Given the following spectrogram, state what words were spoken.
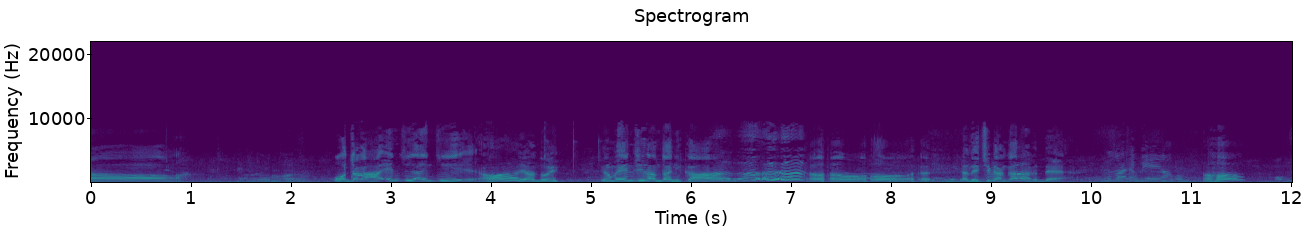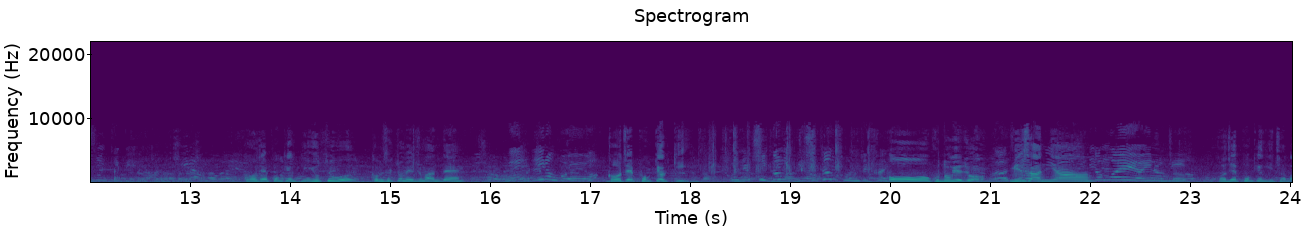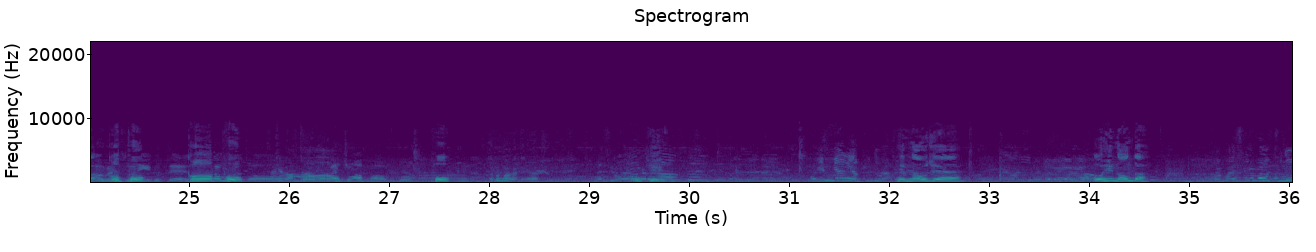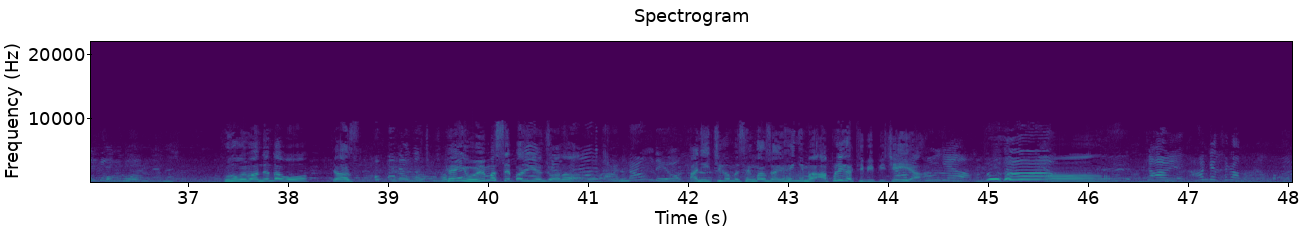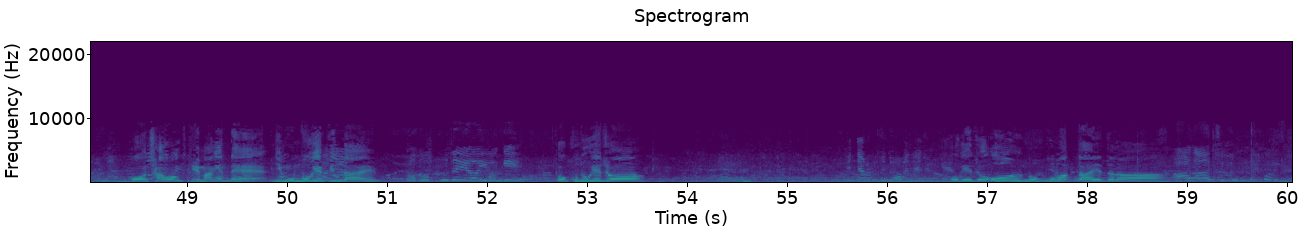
어, 잠깐, 아, NG야, NG. 아, 야, 너, 이러면 NG 난다니까. 어, 어, 어. 야, 너 집에 안 가나, 근데? 무슨 TV예요? 어? 무슨 TV예요? 이름 뭐예요? 거제 폭격기 유튜브 검색 좀 해주면 안 돼? 네? 이름 뭐예요? 거제 폭격기. 근데 지금 지금 검색하지. 오, 구독해줘. 민사 안녕. 어떤 거예요 이름이? 거제 폭격기 쳐봐. 거포. 거포. 아니, 좀 아파갖고. 포. 오케이. 몇 명이야 구독? 힘 나오지? 어, 힘 나온다. 구독 좀 얼마 안 되나? 구독 얼마 안 된다고? 야, 행이 왜 얼마 쎄 빠지게 한줄 아나? 안 나온대요? 아니, 지금은 생방송에 행님은 아프리카 TV BJ야. 그러게요. 어. 자한개 틀어봐요. 얼마? 어, 창원 개망했네. 니못 보게 빈다. 여보 보세요 여기. 어, 구독해줘. 일단 구독은 해줄게. 꼭 해줘. 오, 너무 고맙다, 얘들아. 아 나 지금 찍고 있어.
